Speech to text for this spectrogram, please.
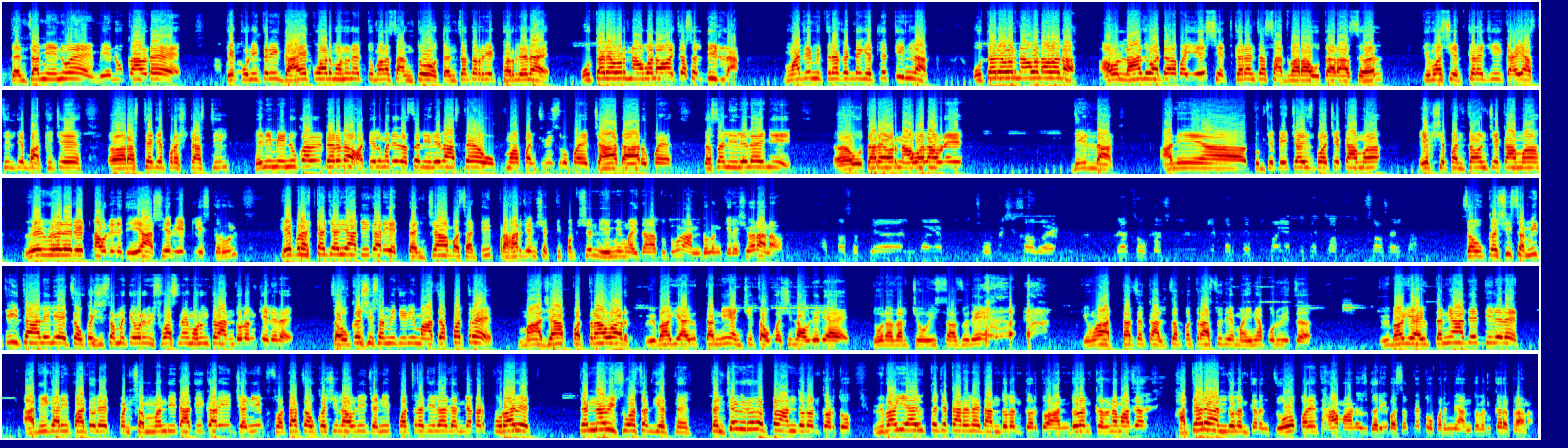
त्यांचा मेनू आहे मेनू कार्ड आहे. ते कोणीतरी गायकवाड म्हणून आहे तुम्हाला सांगतो. त्यांचा तर रेट ठरलेला आहे. उतार्यावर नावं लावायचं असेल दीड लाख. माझ्या मित्राकडनं घेतले तीन लाख. उतार्यावर नावं लावायला. अहो लाज वाटायला पाहिजे. शेतकऱ्यांचा सातबारा उतारा असेल किंवा शेतकऱ्याची काही असतील ते बाकीचे रस्त्याचे प्रश्न असतील ह्यांनी मेनू कार्ड ठरवलं. हॉटेलमध्ये जसं लिहिलेलं असतं उपमा पंचवीस रुपये चहा दहा रुपये तसं लिहिलेलं आहे नी. उतार्यावर नावं लावणे दीड लाख. आणि तुमचे बेचाळीस बचे कामं एकशे पंचावन्नचे कामं वेगवेगळे रेट लावलेले आहेत. हे असे रेट लिस्ट करून हे भ्रष्टाचारी अधिकारी आहेत. त्यांच्यासाठी प्रहार जनशक्ती पक्ष नेहमी मैदानात उतरून आंदोलन केल्याशिवाय राहणार आता सध्या चौकशी चालू आहे. त्या चौकशी समिती इथं आलेली आहे. चौकशी समितीवर विश्वास नाही म्हणून तर आंदोलन केलेलं आहे. चौकशी समितीने माझं पत्र आहे. माझ्या पत्रावर विभागीय आयुक्तांनी यांची चौकशी लावलेली आहे. दोन हजार चोवीस असू दे किंवा आत्ताचं कालचं पत्र असू दे महिन्यापूर्वीचं. विभागीय आयुक्तांनी आदेश दिलेले आहेत. अधिकारी पाठवलेत पण संबंधित अधिकारी ज्यांनी स्वतः चौकशी लावली ज्यांनी पत्र दिलं ज्यांच्याकडे पुरावेत त्यांना विश्वासात घेत नाहीत. त्यांच्या विरोधात पण आंदोलन करतो. विभागीय आयुक्ताच्या कार्यालयात आंदोलन करतो. आंदोलन करणं माझं हात्यारे आंदोलन करणं. जोपर्यंत हा माणूस घरी बसत नाही तोपर्यंत मी आंदोलन करत राहणार.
